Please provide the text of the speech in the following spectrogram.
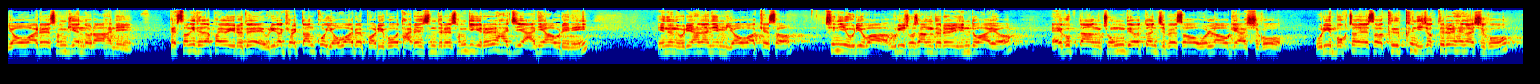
여호와를 섬기겠노라 하니 백성이 대답하여 이르되 우리가 결단코 여호와를 버리고 다른 신들을 섬기기를 하지 아니하오리니 이는 우리 하나님 여호와께서 친히 우리와 우리 조상들을 인도하여 애굽 땅 종되었던 집에서 올라오게 하시고 우리 목전에서 그 큰 이적들을 행하시고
